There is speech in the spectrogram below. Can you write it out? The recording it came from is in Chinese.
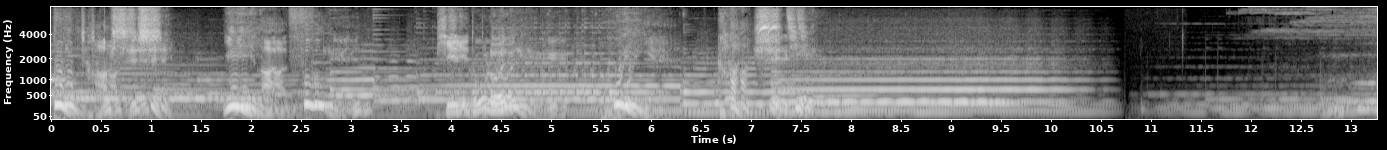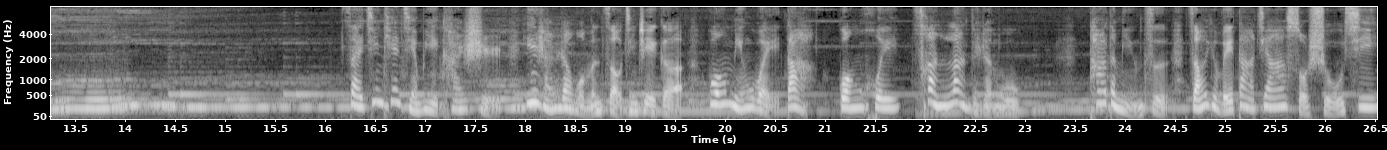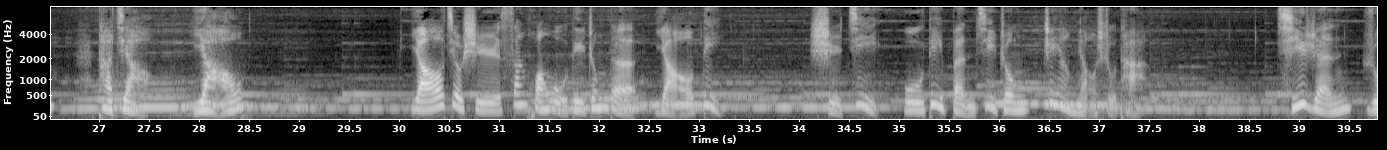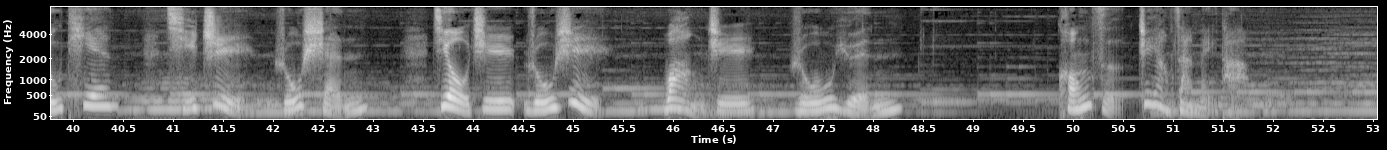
洞察时事，一览风云，品读《论语》，慧眼看世界。在今天节目一开始，依然让我们走进这个光明伟大、光辉灿烂的人物。他的名字早已为大家所熟悉，他叫尧。尧就是三皇五帝中的尧帝，《史记·五帝本纪》中这样描述他：其人如天，其志如神，就之如日，望之如云。孔子这样赞美他：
